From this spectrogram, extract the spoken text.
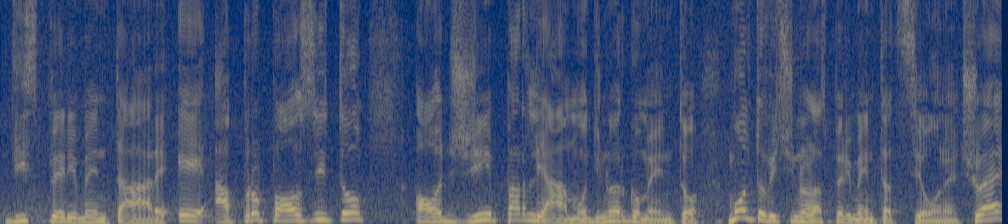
di sperimentare e a proposito oggi parliamo di un argomento molto vicino alla sperimentazione, cioè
